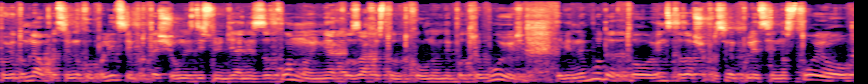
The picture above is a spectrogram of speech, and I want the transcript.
повідомляв працівнику поліції про те, що вони здійснюють діяльність законно, ніякого захисту додатково вони не потребують. І він не буде, то він сказав, що працівник поліції настоював,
